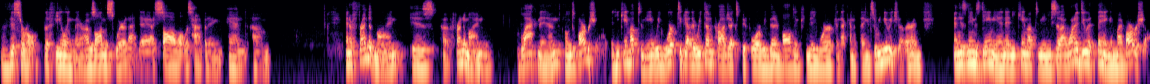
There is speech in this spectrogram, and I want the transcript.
visceral, the feeling there. I was on the square that day. I saw what was happening. And um, and a friend of mine is a friend of mine, black man, owns a barbershop. And he came up to me and we'd worked together. We'd done projects before, we'd been involved in committee work and that kind of thing. And so we knew each other. And and his name is Damien. And he came up to me and he said, I want to do a thing in my barbershop.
